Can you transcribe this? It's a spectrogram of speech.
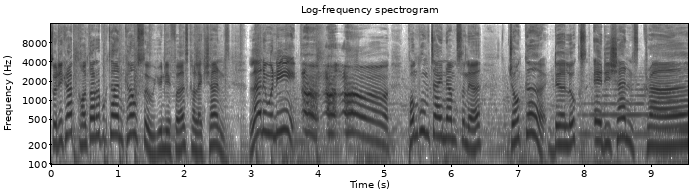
สวัสดีครับ ขอต้อนรับทุกท่านเข้าสู่ Universe Collections และในวันนี้ผมภูมิใจนำเสนอ Joker Deluxe Edition ครับ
